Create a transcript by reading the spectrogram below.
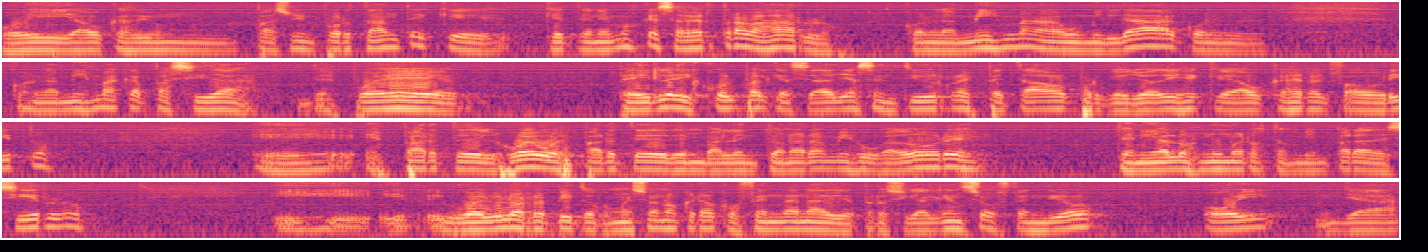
hoy Aucas dio un paso importante que, que, tenemos que saber trabajarlo con la misma humildad, con, con la misma capacidad. Después pedirle disculpas al que se haya sentido irrespetado porque yo dije que Aucas era el favorito. Eh, es parte del juego, es parte de envalentonar a mis jugadores. Tenía los números también para decirlo. Y, vuelvo y lo repito, con eso no creo que ofenda a nadie, pero si alguien se ofendió, hoy ya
